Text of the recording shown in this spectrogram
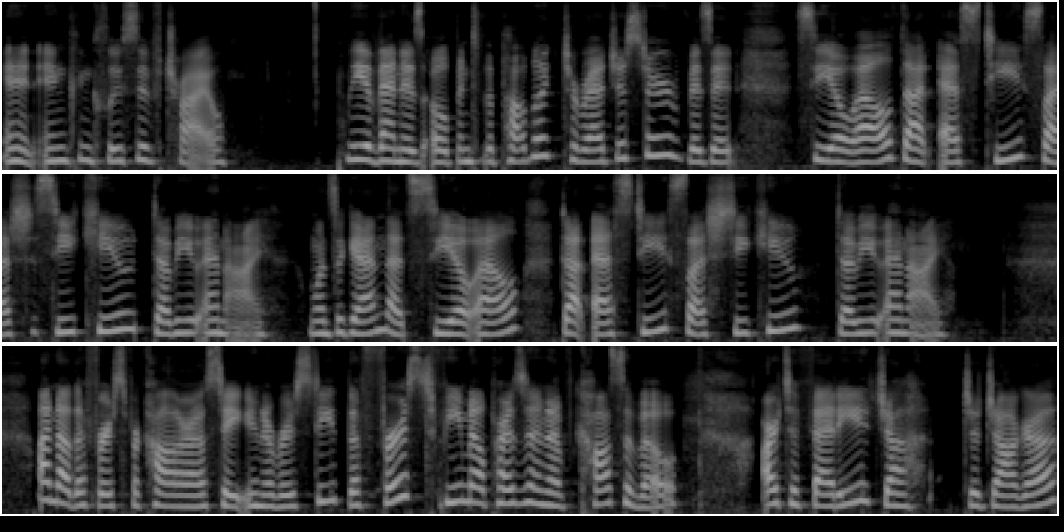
in an inconclusive trial. The event is open to the public. To register, visit col.st slash cqwni. Once again, that's col.st slash cqwni. Another first for Colorado State University, the first female president of Kosovo, Atifete Jahjaga,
